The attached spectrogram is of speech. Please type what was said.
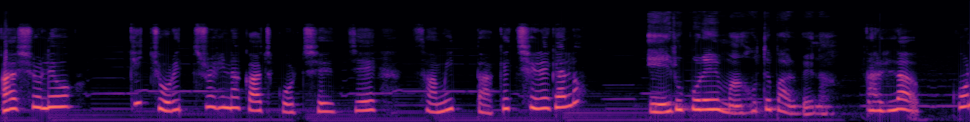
আসলেও কি চরিত্রহীনা কাজ করছে যে স্বামী তাকে ছেড়ে গেল? এর উপরে মা হতে পারবে না। আল্লাহ কোন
